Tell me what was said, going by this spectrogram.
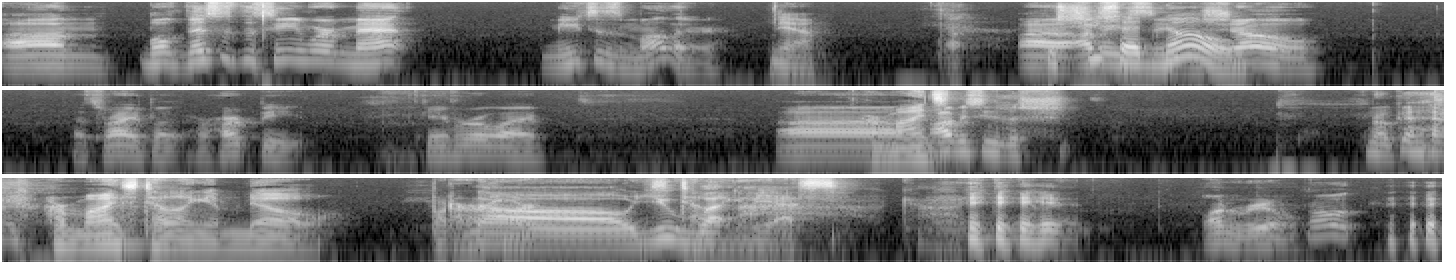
um. Well, this is the scene where Matt meets his mother. Yeah. Uh, But she said no. The show. That's right, but her heartbeat gave her away. Uh, mind's- obviously the. Sh- no, go ahead. Her mind's telling him no, but her heart no is you telling let him yes. God, Unreal. Well,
